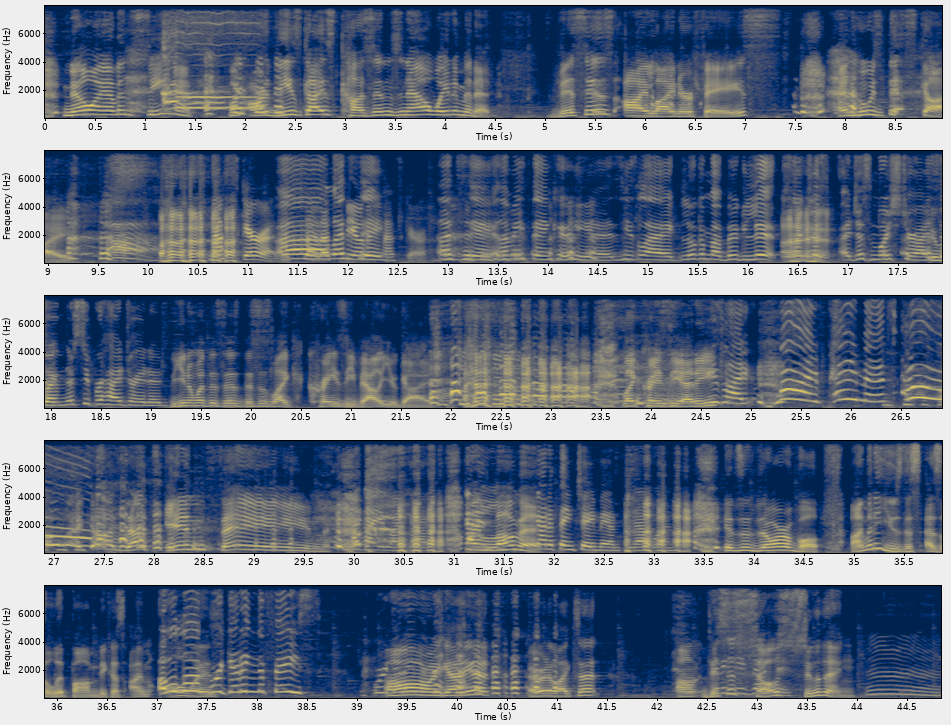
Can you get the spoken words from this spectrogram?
this? no, I haven't seen it. But are these guys cousins now? Wait a minute. This is eyeliner face. And who's this guy? mascara. That's, Uh, the, that's let's Fiona's see. mascara. Let's see. Let me think who he is. He's like, look at my big lips. I just, I just moisturized He's them. like- They're super hydrated. You know what this is? This is like crazy value guy. like Crazy Eddie. He's like, five payments. oh Oh, my God, that's insane. I thought you liked that. I love it. Gotta thank J Man for that one. It's adorable. I'm gonna use this as a lip balm because I'm Oh, always. look, we're getting the face. We're getting Oh, are we getting it? Everybody likes it. Um, this Getting is so soothing.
